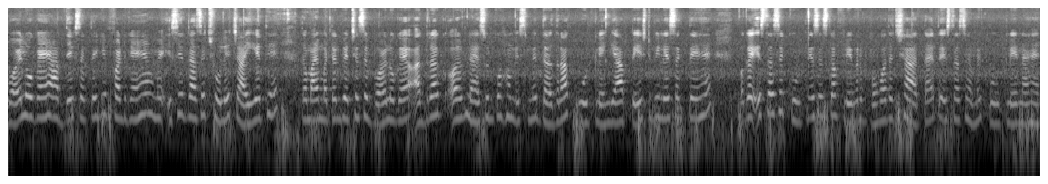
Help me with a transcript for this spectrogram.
बॉयल हो गए हैं। आप देख सकते हैं कि फट गए हैं। हमें इसी तरह से छोले चाहिए थे। तो हमारे मटन भी अच्छे से बॉयल हो गए अदरक और लहसुन को हम इसमें दरदरा कूट लेंगे। आप पेस्ट भी ले सकते हैं। मगर इस तरह से कूटने से इसका फ्लेवर बहुत अच्छा आता है। तो इस तरह से हमें कूट लेना है।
